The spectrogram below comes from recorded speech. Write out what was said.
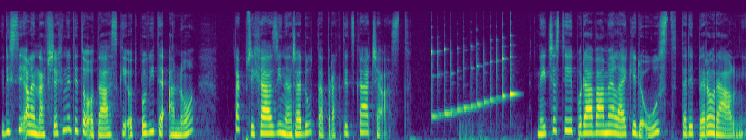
Když si ale na všechny tyto otázky odpovíte ano, tak přichází na řadu ta praktická část. Nejčastěji podáváme léky do úst, tedy perorálně.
